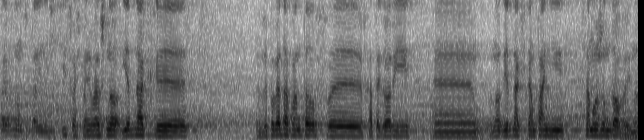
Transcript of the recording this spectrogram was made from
pewną tutaj nieścisłość, ponieważ no jednak y, wypowiada Pan to w, y, w kategorii y, no jednak w kampanii samorządowej. No,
